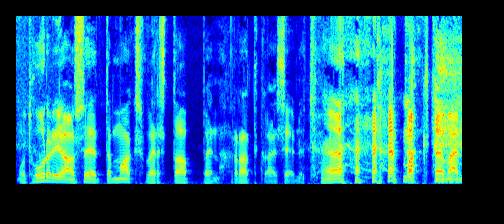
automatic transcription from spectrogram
Mutta hurjaa on se, että Max Verstappen ratkaisee nyt tämän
